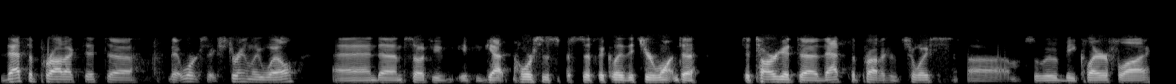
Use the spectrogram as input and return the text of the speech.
that's a product that uh, that works extremely well. And um, so if you if you've got horses specifically that you're wanting to to target, uh, that's the product of choice. Um, so it would be Clarifly,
